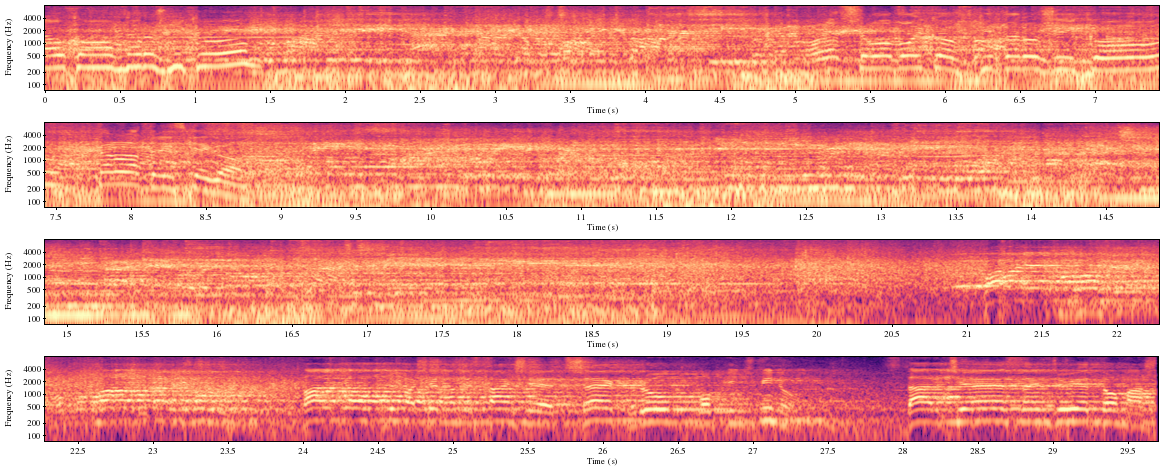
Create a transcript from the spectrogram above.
Z fijałką w narożniku. oraz Szymon Wojkowski w narożniku Karola Celińskiego. Walka odbywa się na dystansie trzech rund po 5 minut. Starcie sędziuje Tomasz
